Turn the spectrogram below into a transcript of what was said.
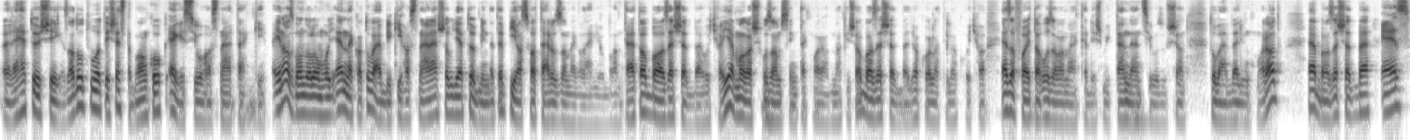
lehetőség, ez adott volt, és ezt a bankok egész jól használták ki. Én azt gondolom, hogy ennek a további kihasználása ugye több mindent, a piac határozza meg a legjobban. Tehát abban az esetben, hogyha ilyen magas hozamszintek maradnak, és abban az esetben gyakorlatilag, hogyha ez a fajta hozamemelkedés még tendenciózusan tovább velünk marad, ebben az esetben ez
